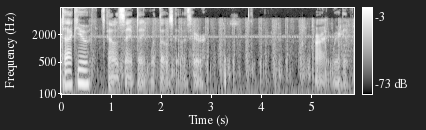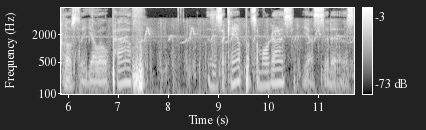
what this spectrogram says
attack you, it's kind of the same thing with those guys here. Alright, we're getting close to the yellow path. Is this a camp with some more guys? Yes, it is.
